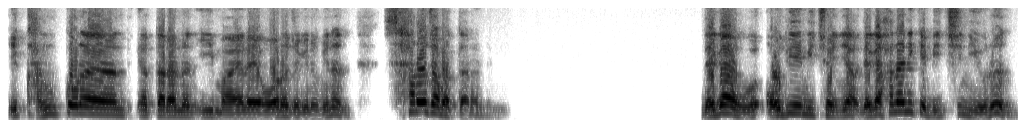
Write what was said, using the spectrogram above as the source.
이 강권하였다라는 이 말의 원어적인 의미는 사로잡았다라는 의미. 내가 어디에 미쳐 있냐? 내가 하나님께 미친 이유는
